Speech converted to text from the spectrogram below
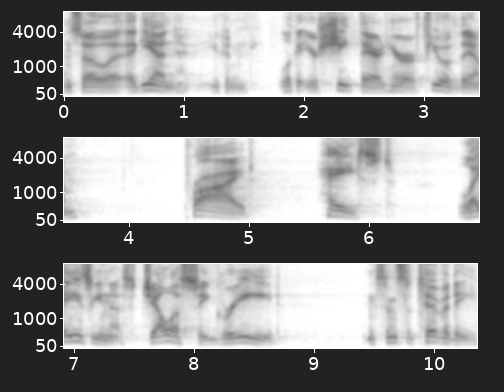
And so, again, you can look at your sheet there, and here are a few of them pride, haste, laziness, jealousy, greed, insensitivity,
